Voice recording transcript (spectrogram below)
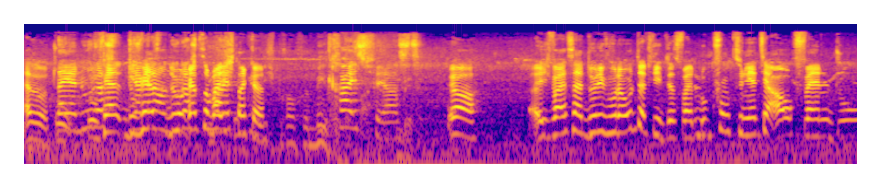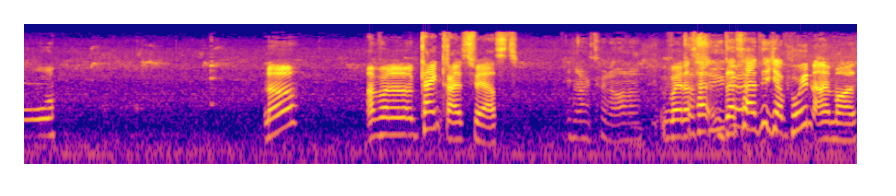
Also du, Naja, nur du das- fährst, du ja, fährst genau, nur nur ganz du normal die Strecke. Ich brauche Im mehr. Kreis fährst. Ja. Ich weiß halt nur nicht, wo der Unterschied ist, weil Loop funktioniert ja auch, wenn du. Ne? Aber kein Kreis fährst. Ja, keine Ahnung. Weil das, hat, das hatte ich ja vorhin einmal.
